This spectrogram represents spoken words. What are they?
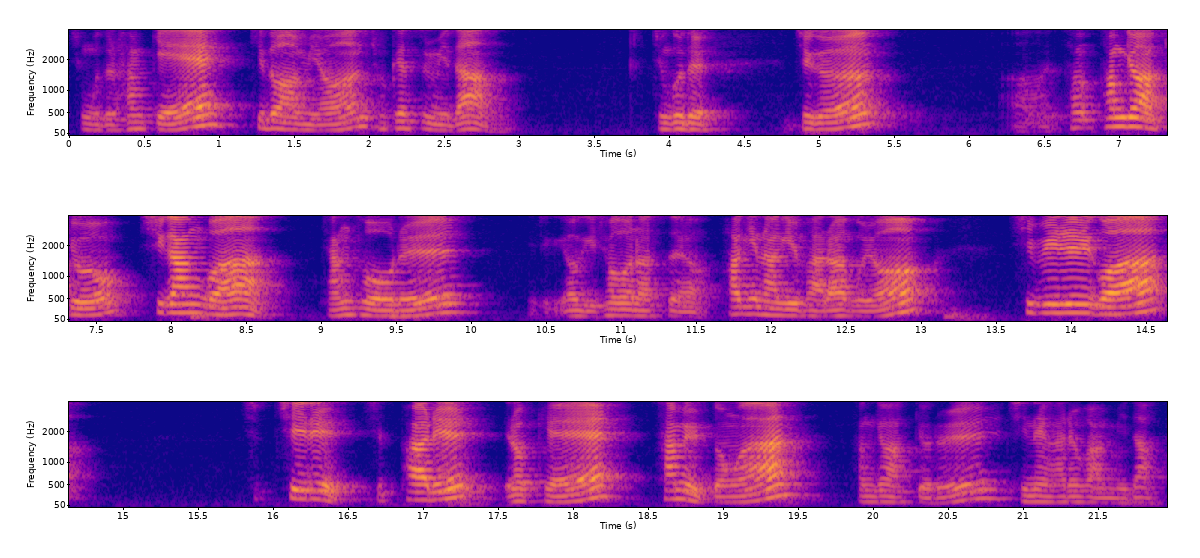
친구들 함께 기도하면 좋겠습니다. 친구들, 지금 어, 성, 성경학교 시간과 장소를 여기 적어놨어요. 확인하기 바라고요. 11일과 17일, 18일 이렇게 3일 동안 성경학교를 진행하려고 합니다.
